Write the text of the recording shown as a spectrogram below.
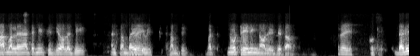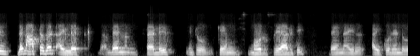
normal anatomy physiology and some Right. biochemistry something but no training knowledge at all Right. okay that is then after that i left then studies into came more priority. Then i i couldn't do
